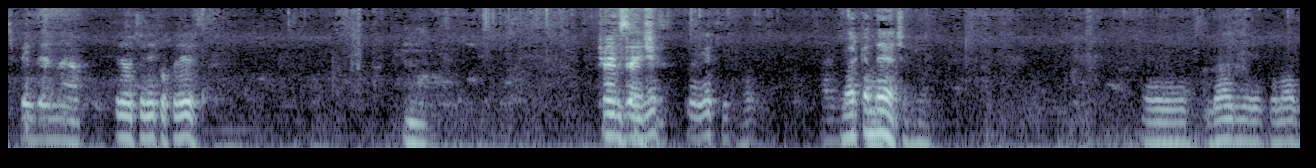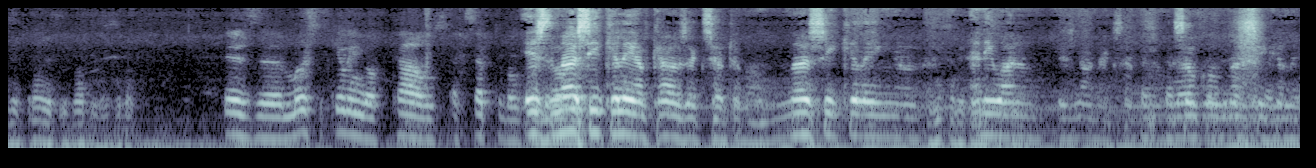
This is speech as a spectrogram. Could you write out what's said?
speak them now. Translation. Markandeya će biti. Is uh, mercy killing of cows acceptable? Is the mercy killing of cows acceptable? Mercy killing of anyone is not acceptable. So-called mercy killing,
